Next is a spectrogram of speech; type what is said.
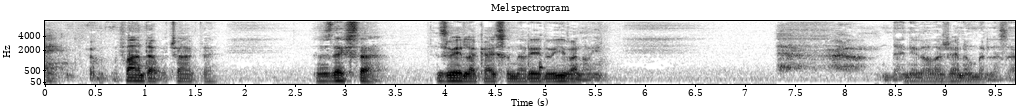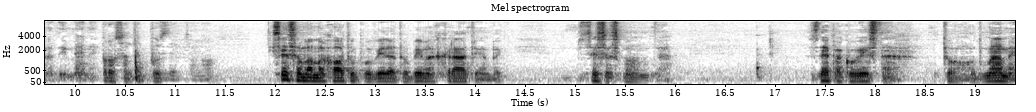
Ej, fanta, počakajte. Zdaj sta zvedla, kaj sem naredil Ivanu in da je njegova žena umrla zaradi mene. Prosim te, pusti to, no. Vse sem vam hotel povedati obema hkrati, ampak vse se spomnite. Zdaj pa, ko veste to od mame,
